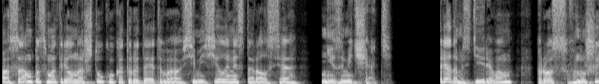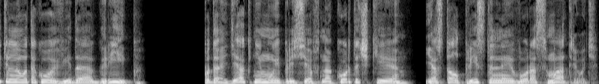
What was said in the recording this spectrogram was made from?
а сам посмотрел на штуку, которую до этого всеми силами старался не замечать. Рядом с деревом рос внушительного такого вида гриб. Подойдя к нему и присев на корточки, я стал пристально его рассматривать.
